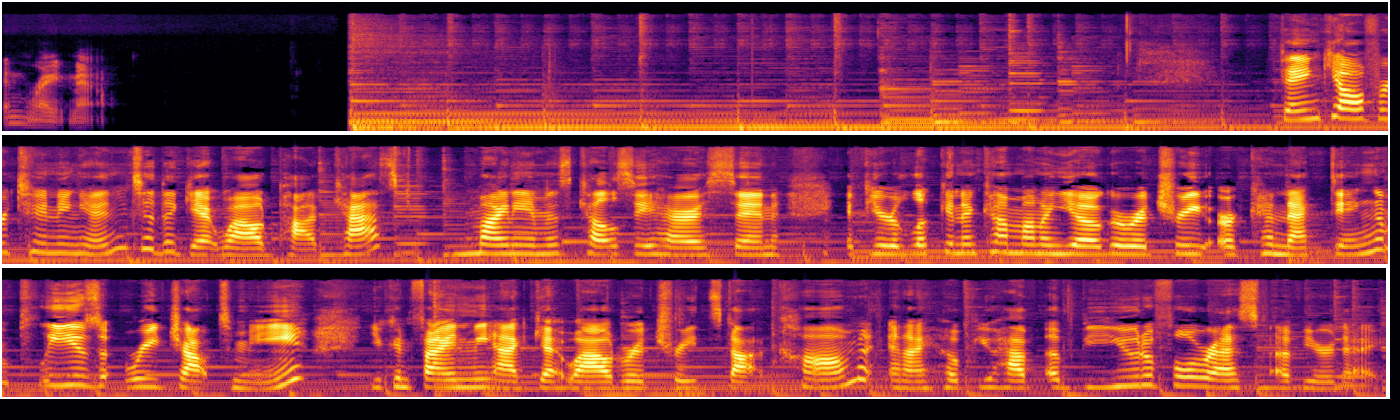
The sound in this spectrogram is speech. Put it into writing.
and right now? Thank y'all for tuning in to the Get Wild podcast. My name is Kelsey Harrison. If you're looking to come on a yoga retreat or connecting, please reach out to me. You can find me at getwildretreats.com, and I hope you have a beautiful rest of your day.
